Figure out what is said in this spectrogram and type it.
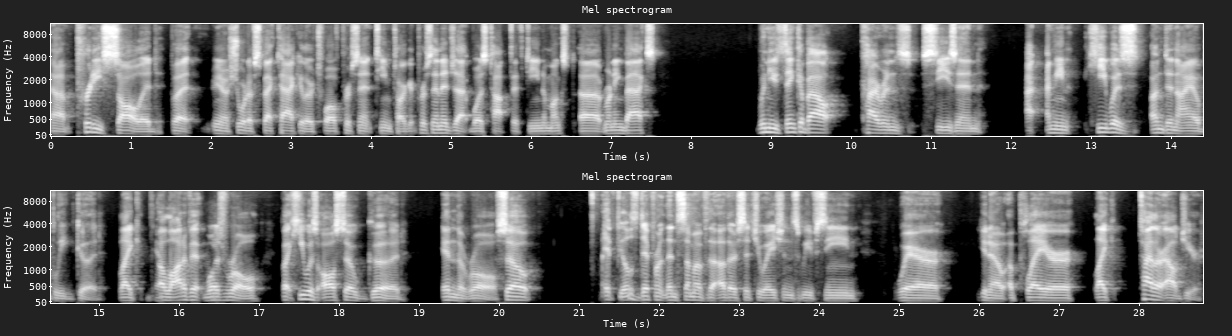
uh, pretty solid, but you know, short of spectacular, 12% team target percentage that was top 15 amongst uh, running backs. When you think about Kyren's season, I, I mean, he was undeniably good. Like a lot of it was role, but he was also good in the role. So it feels different than some of the other situations we've seen where you know, a player like Tyler Allgeier,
